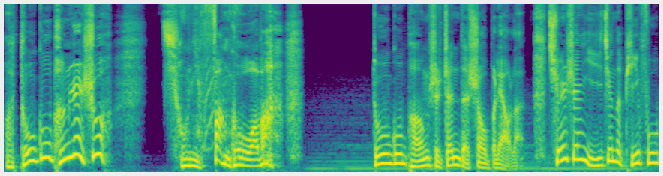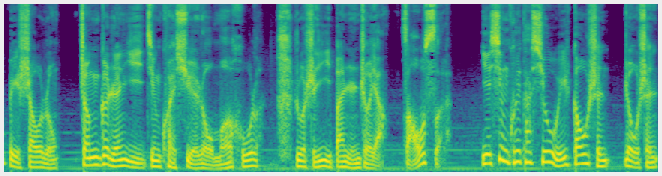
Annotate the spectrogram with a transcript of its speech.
我独孤鹏认输，求你放过我吧。独孤鹏是真的受不了了，全身已经的皮肤被烧融，整个人已经快血肉模糊了。若是一般人这样，早死了。也幸亏他修为高深，肉身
